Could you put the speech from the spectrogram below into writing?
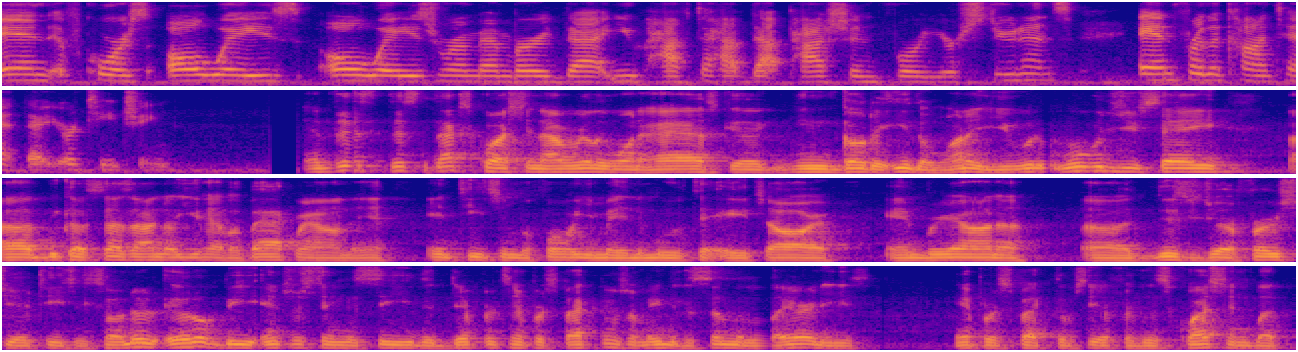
And of course, always, always remember that you have to have that passion for your students and for the content that you're teaching. And this this next question I really want to ask, uh, you can go to either one of you. What, what would you say uh, because as I know you have a background in, in teaching before you made the move to HR. And Brianna, uh, this is your first year teaching. So it'll be interesting to see the difference in perspectives or maybe the similarities in perspectives here for this question. But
